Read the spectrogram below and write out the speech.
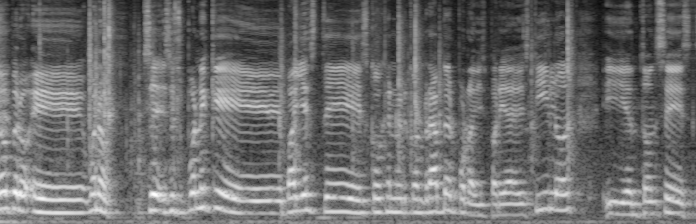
No, pero, eh, bueno, se, se supone que vaya este, escoge no ir con Raptor por la disparidad de estilos, y entonces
